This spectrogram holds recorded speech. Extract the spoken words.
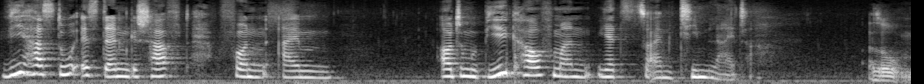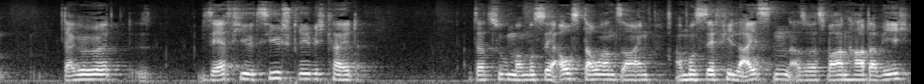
wie hast du es denn geschafft, von einem Automobilkaufmann jetzt zu einem Teamleiter? Also da gehört sehr viel Zielstrebigkeit dazu. Man muss sehr ausdauernd sein, man muss sehr viel leisten. Also das war ein harter Weg.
